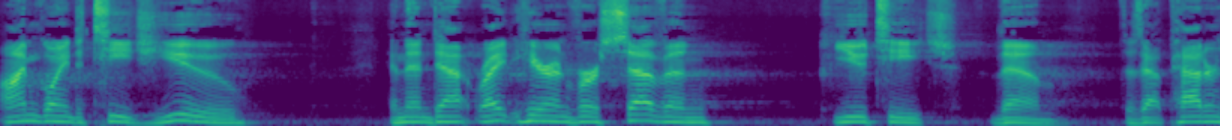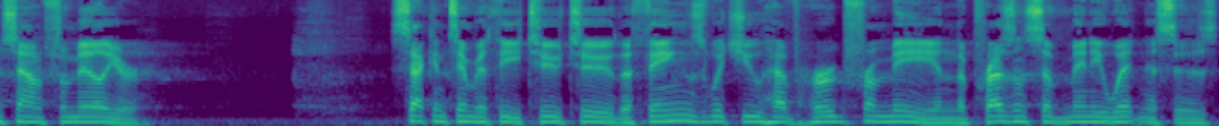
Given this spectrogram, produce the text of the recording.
I'm going to teach you. And then right here in verse 7, you teach them. Does that pattern sound familiar? 2 Timothy 2 2, the things which you have heard from me in the presence of many witnesses,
